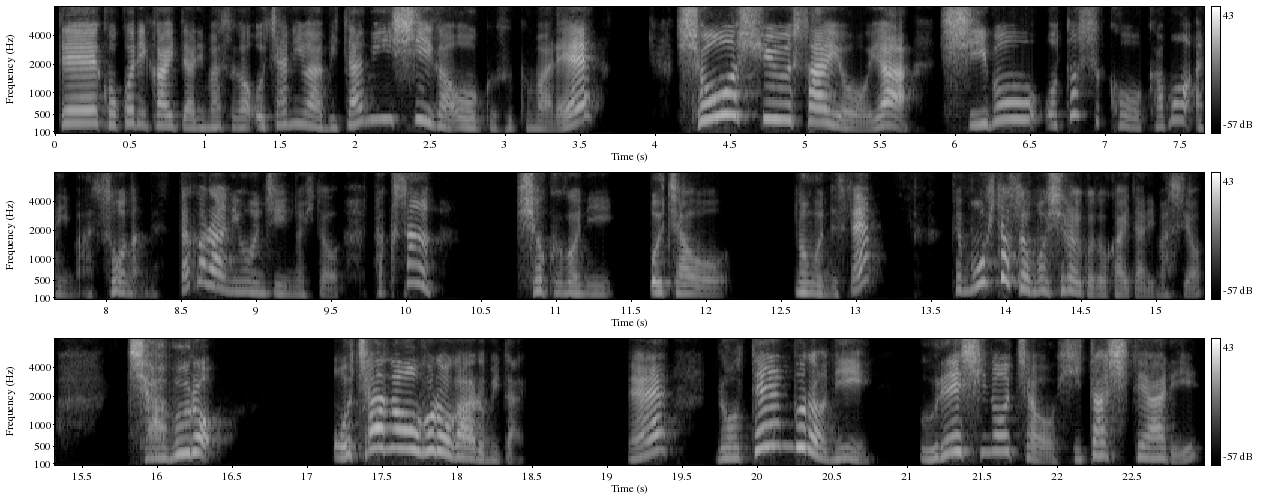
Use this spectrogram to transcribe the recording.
で、ここに書いてありますが、お茶にはビタミン C が多く含まれ、消臭作用や脂肪を落とす効果もあります。そうなんです。だから日本人の人、たくさん食後にお茶を飲むんですね。で、もう一つ面白いこと書いてありますよ。茶風呂。お茶のお風呂があるみたい。ね。露天風呂に嬉野茶を浸してあり、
